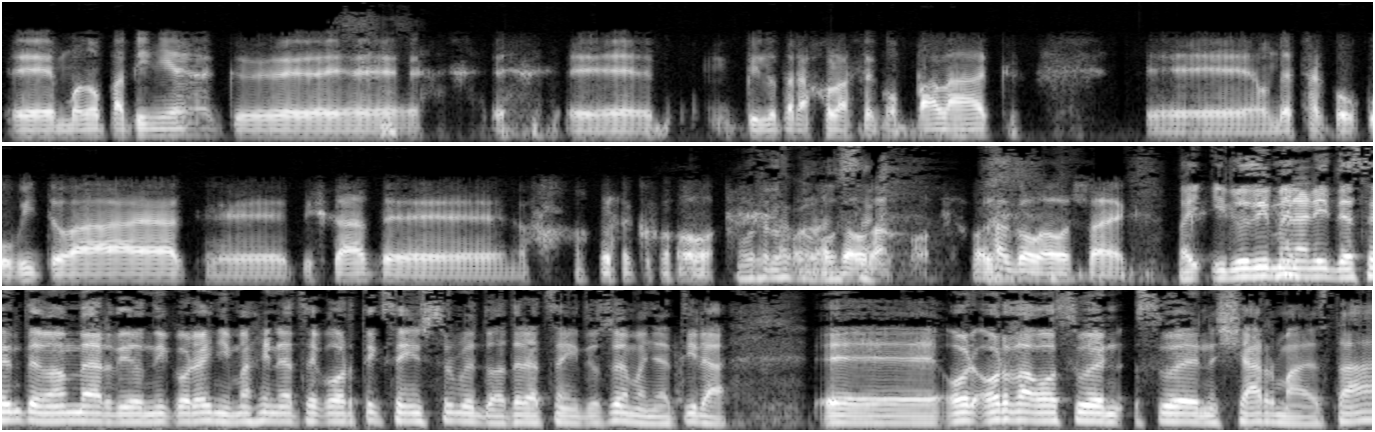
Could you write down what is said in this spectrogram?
e, monopatinak, e, e, pilotara jolazeko palak, e, ondetzako kubitoak, e, pixkat, e, horrelako, horrelako gauzak. Bai, irudimenari dezente eman behar dio nik orain, imaginatzeko hortik zein instrumentu ateratzen dituzuen, baina tira, hor e, dago zuen zuen xarma, ez da,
